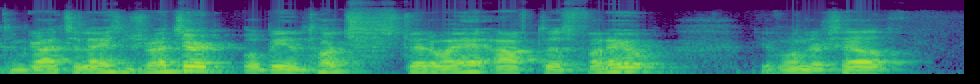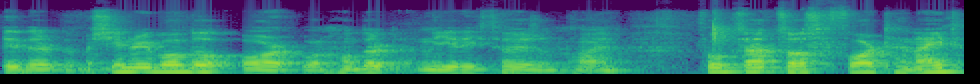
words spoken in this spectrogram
Congratulations Richard, we'll be in touch straight away after this video. You've won yourself either the machinery bundle or £180,000. Folks that's us for tonight.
